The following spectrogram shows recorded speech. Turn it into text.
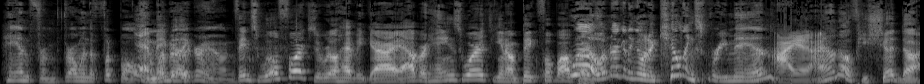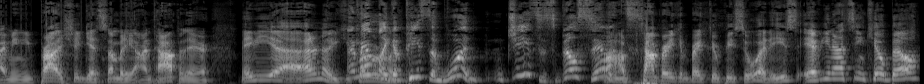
hand from throwing the football Yeah, from maybe under like the ground. Vince Wilfork's a real heavy guy. Albert Haynesworth, you know, big football Whoa, player. I'm not going to go on a killing spree, man. I I don't know if you should though. I mean, you probably should get somebody on top of there. Maybe uh, I don't know. You could I meant like him a piece of wood. Jesus, Bill with- Wow, Simmons. Tom Brady can break through a piece of wood. He's have you not seen Kill Bill?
